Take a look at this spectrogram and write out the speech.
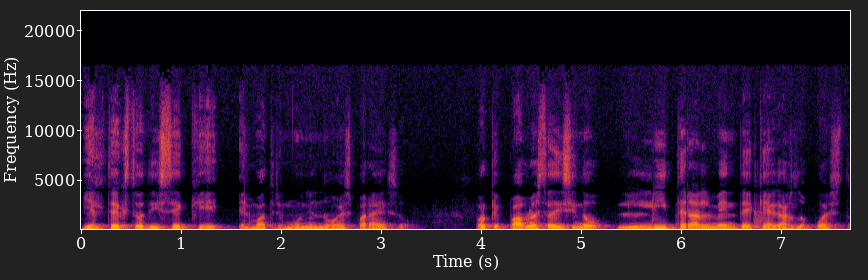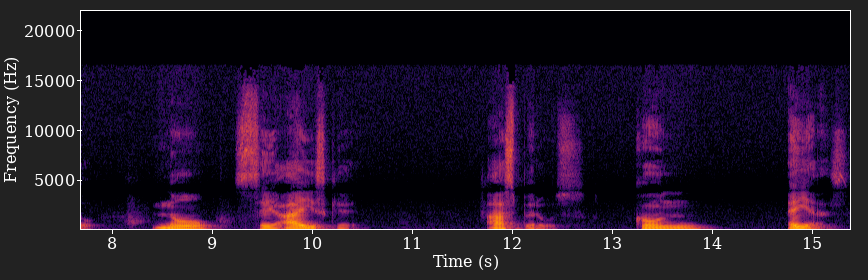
Y el texto dice que el matrimonio no es para eso. Porque Pablo está diciendo literalmente que hagas lo opuesto. No seáis que ásperos con ellas.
